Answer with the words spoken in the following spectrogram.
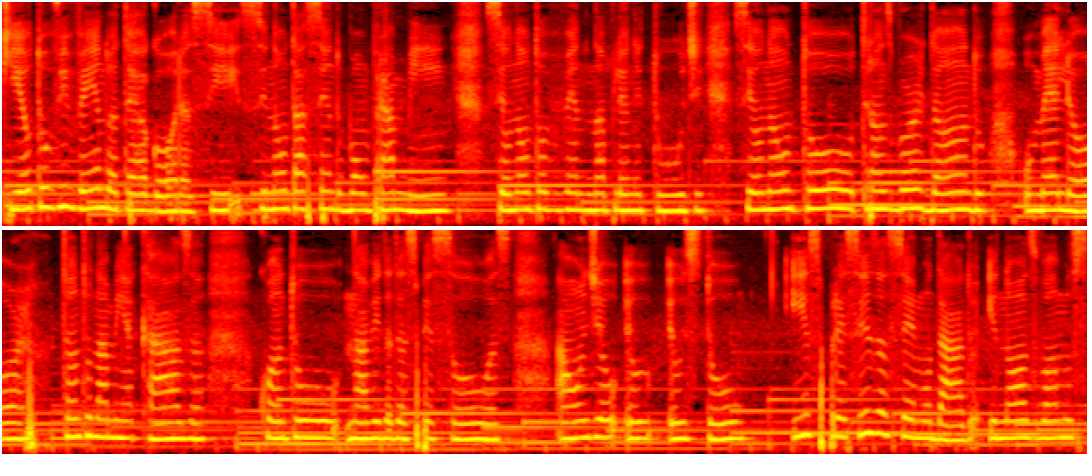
que eu tô vivendo até agora, se, se não tá sendo bom para mim, se eu não tô vivendo na plenitude, se eu não tô transbordando o melhor, tanto na minha casa quanto na vida das pessoas, aonde eu, eu, eu estou. Isso precisa ser mudado e nós vamos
